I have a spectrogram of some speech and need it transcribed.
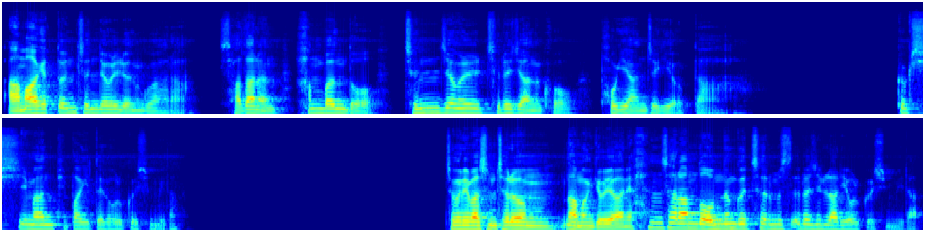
아마겟돈 전쟁을 연구하라. 사단은 한 번도 전쟁을 치르지 않고 포기한 적이 없다. 극심한 핍박이 때가 올 것입니다. 정은의 말씀처럼 남은 교회 안에 한 사람도 없는 것처럼 쓰러질 날이 올 것입니다.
